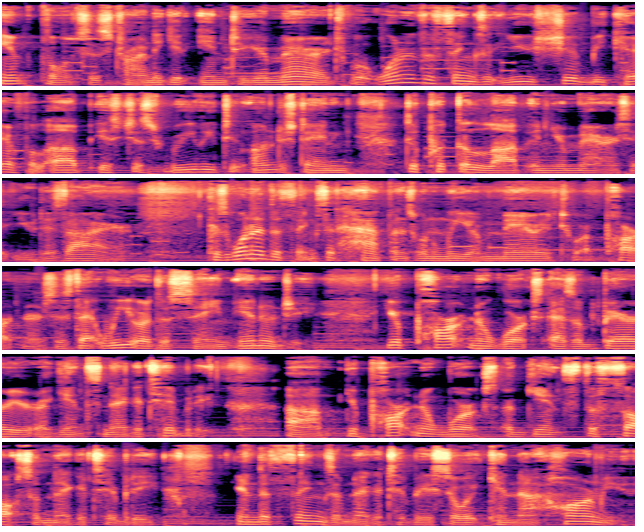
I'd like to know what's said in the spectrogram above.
influences trying to get into your marriage. But one of the things that you should be careful of is just really to understanding to put the love in your marriage that you desire. Because one of the things that happens when we are married to our partners is that we are the same energy. Your partner works as a barrier against negativity. Um, your partner works against the thoughts of negativity and the things of negativity so it cannot harm you.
